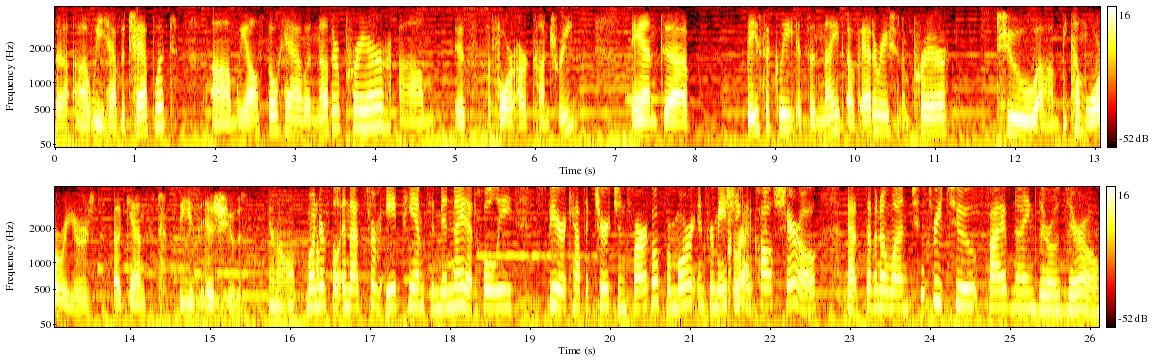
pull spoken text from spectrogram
Uh, uh, we have the chaplet. Um, we also have another prayer. Um, it's for our country, and uh, basically, it's a night of adoration and prayer to um, become warriors against these issues. You know. Wonderful, and that's from 8 p.m. to midnight at Holy Spirit Catholic Church in Fargo. For more information, Correct. you can call Cheryl at 701-232-5900.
